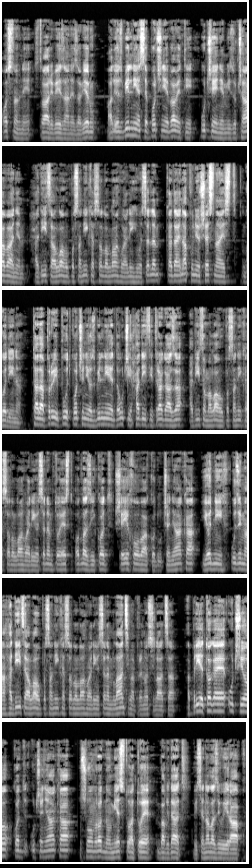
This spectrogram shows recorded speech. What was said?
osnovne stvari vezane za vjeru, ali ozbiljnije se počinje baviti učenjem, izučavanjem haditha Allahu poslanika sallallahu alaihi wasallam kada je napunio 16 godina. Tada prvi put počinje ozbiljnije da uči hadith i traga za hadithom Allahu poslanika sallallahu alaihi wasallam, to jest odlazi kod šejhova, kod učenjaka i od njih uzima haditha Allahu poslanika sallallahu alaihi wasallam lancima prenosilaca A prije toga je učio kod učenjaka u svom rodnom mjestu, a to je Bagdad, koji se nalazi u Iraku.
